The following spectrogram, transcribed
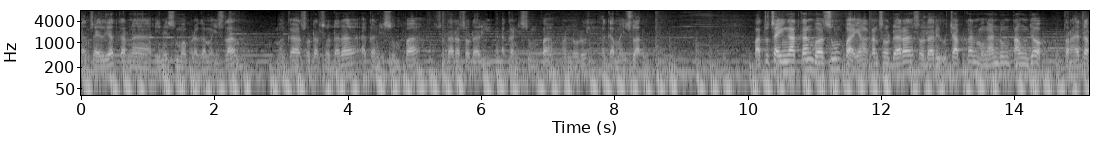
Dan saya lihat karena ini semua beragama Islam, maka saudara-saudara akan disumpah, saudara-saudari akan disumpah menurut agama Islam. Patut saya ingatkan bahwa sumpah yang akan saudara-saudari ucapkan mengandung tanggung jawab terhadap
